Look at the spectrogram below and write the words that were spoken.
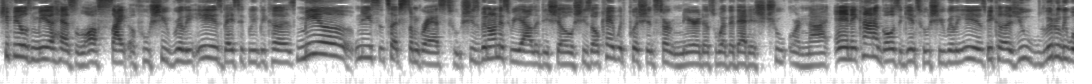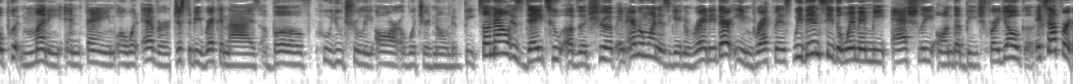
She feels Mia has lost sight of who she really is, basically, because Mia needs to touch some grass too. She's been on this reality show. She's okay with pushing certain narratives, whether that is true or not. And it kind of goes against who she really is because you literally will put money and fame or whatever just to be recognized above who you truly are or what you're known to be. So now it's day two of the trip and everyone is getting ready. They're eating breakfast. We then see the women meet Ashley on the beach for yoga, except for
